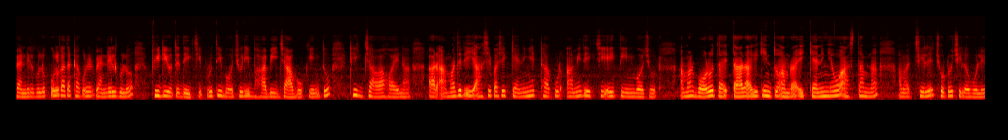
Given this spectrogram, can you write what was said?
প্যান্ডেলগুলো, কলকাতার ঠাকুরের প্যান্ডেলগুলো ভিডিওতে দেখছি, প্রতি বছরই ভাবি যাব, কিন্তু ঠিক যাওয়া হয় না। আর আমাদের এই আশেপাশে ক্যানিংয়ের ঠাকুর আমি দেখছি এই তিন বছর। আমার বড় তাই, তার আগে কিন্তু আমরা এই ক্যানিংয়েও আসতাম না। আমার ছেলে ছোট ছিল বলে।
